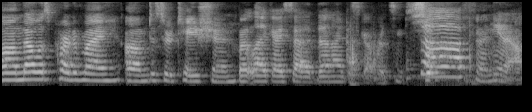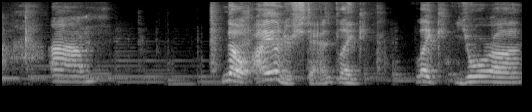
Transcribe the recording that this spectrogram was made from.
Um, that was part of my um, dissertation, but like I said, then I discovered some So- stuff, and you know, um, No, I understand. Like like your uh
